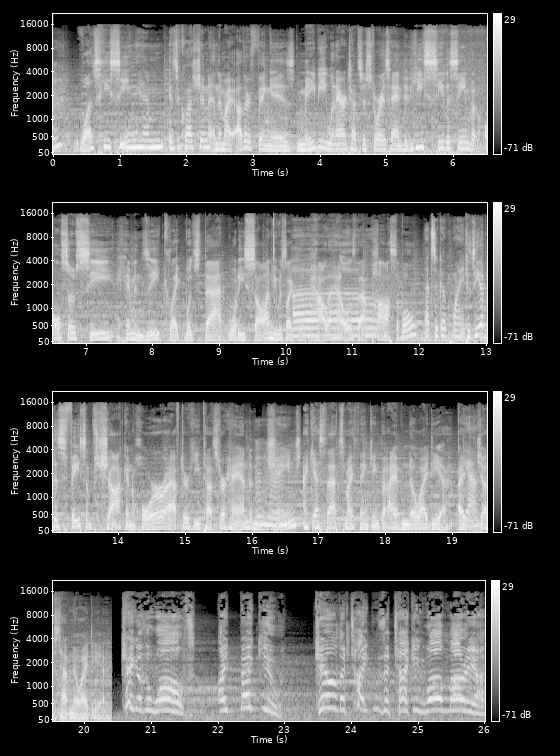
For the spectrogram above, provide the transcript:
Mhm. Was he seeing him is a question. And then my other thing is maybe when Eren touched Historia's hand, did he see the scene but also see him and Zeke? Like, was that what he saw? And he was like, how the hell is that Oh. possible? That's a good point. Because he had this face of shock and horror after he touched her hand and Mhm. changed. I guess that's my thinking, but I have no idea. I Yeah. just have no idea. King of the Walls, I beg you, kill the Titans attacking Wall Maria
